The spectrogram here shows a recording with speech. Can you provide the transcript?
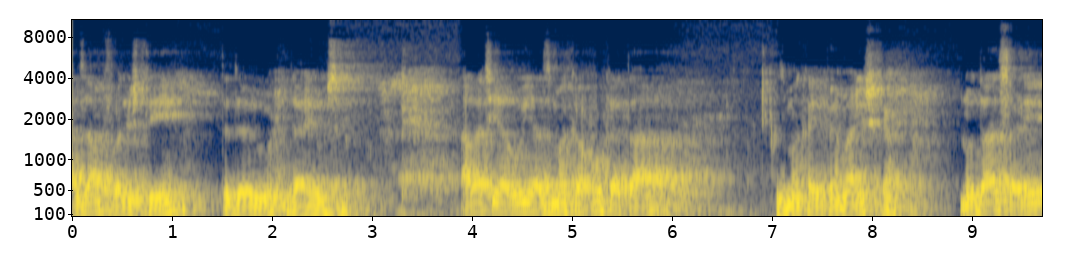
عذاب فرشتي ته د روح دا یوسي هغه چې هغوی ځمکه وکته ځمکه یې پیمایش کړه نو دا سړی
